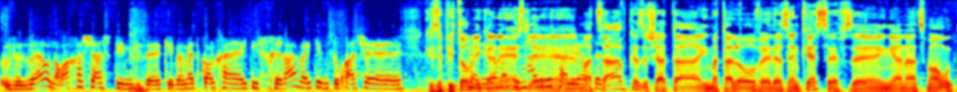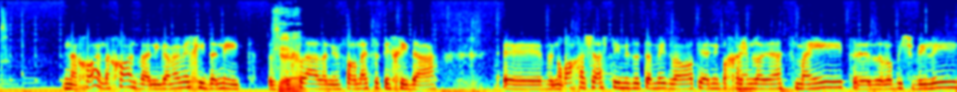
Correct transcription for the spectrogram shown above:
וזהו, נורא חששתי מזה, כי באמת כל חיי הייתי שכירה והייתי בטוחה ש... כי זה פתאום לא להיכנס למצב כזה שאתה, אם אתה לא עובד אז אין כסף, זה עניין העצמאות. נכון, נכון, ואני גם אם יחידנית. אז כן. בכלל, אני מפרנסת יחידה. אה, ונורא חששתי מזה תמיד, ואמרתי, אני בחיים לא אהיה עצמאית, אה, זה לא בשבילי,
